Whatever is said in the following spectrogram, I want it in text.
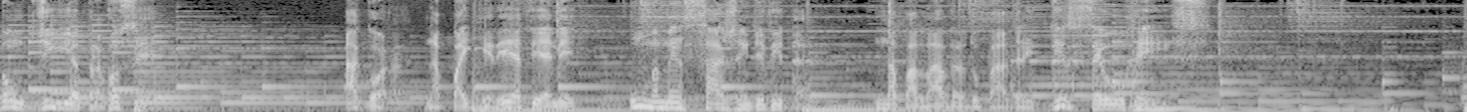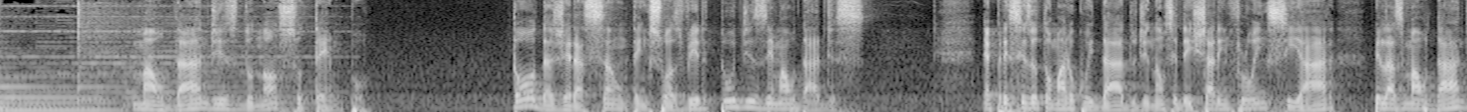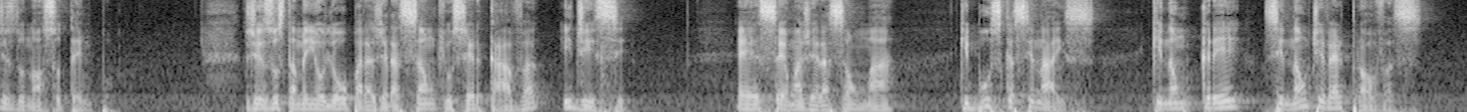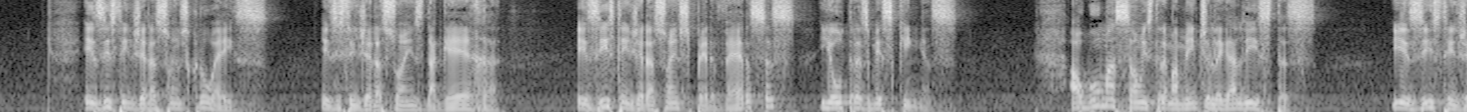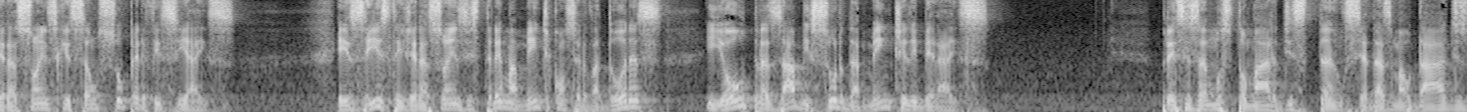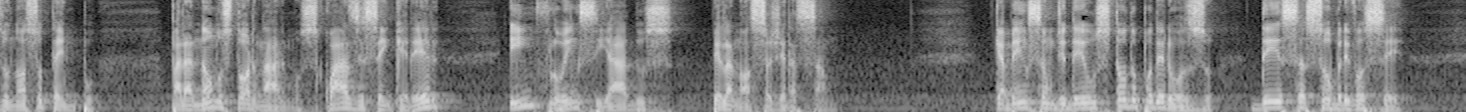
bom dia para você. Agora, na Pai Querer FM, uma mensagem de vida. Na palavra do Padre Dirceu Reis. Maldades do nosso tempo. Toda geração tem suas virtudes e maldades. É preciso tomar o cuidado de não se deixar influenciar pelas maldades do nosso tempo. Jesus também olhou para a geração que o cercava e disse: Essa é uma geração má, que busca sinais, que não crê se não tiver provas. Existem gerações cruéis, existem gerações da guerra, existem gerações perversas e outras mesquinhas. Algumas são extremamente legalistas, e existem gerações que são superficiais. Existem gerações extremamente conservadoras e outras absurdamente liberais. Precisamos tomar distância das maldades do nosso tempo para não nos tornarmos, quase sem querer, influenciados pela nossa geração. Que a bênção de Deus Todo-Poderoso desça sobre você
